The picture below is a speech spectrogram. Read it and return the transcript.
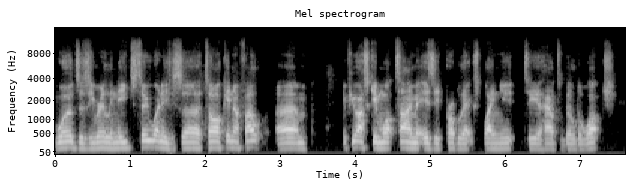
words as he really needs to when he's uh, talking. I felt. Um, if you ask him what time it is, he'd probably explain you, to you how to build a watch.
